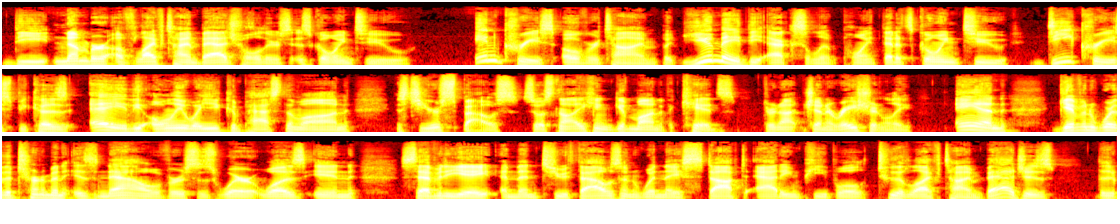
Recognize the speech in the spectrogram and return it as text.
the number of lifetime badge holders is going to increase over time. But you made the excellent point that it's going to decrease because A, the only way you can pass them on is to your spouse. So it's not like you can give them on to the kids, they're not generationally. And given where the tournament is now versus where it was in 78 and then 2000 when they stopped adding people to the lifetime badges, the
